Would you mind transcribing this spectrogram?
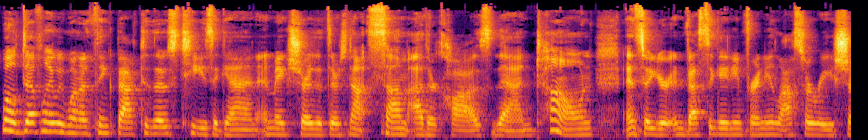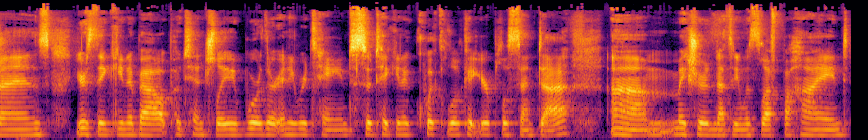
Well, definitely we want to think back to those T's again and make sure that there's not some other cause than tone. And so you're investigating for any lacerations. You're thinking about potentially were there any retained. So taking a quick look at your placenta, um, make sure nothing was left behind,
